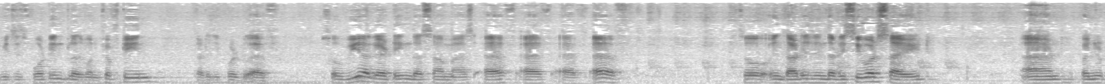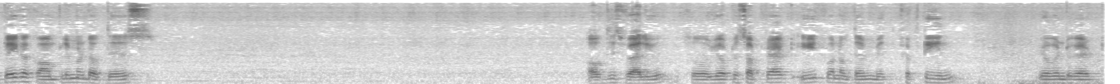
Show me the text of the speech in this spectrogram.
which is 14 plus 1 15 that is equal to f. So we are getting the sum as f f f f. So in, that is in the receiver side. And when you take a complement of this of this value. So you have to subtract each one of them with 15 you're going to get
